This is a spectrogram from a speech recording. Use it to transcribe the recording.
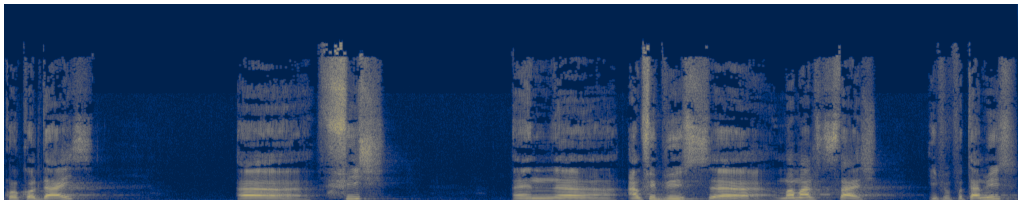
crocodiles, uh, fish, and uh, amphibious mammals such hippopotamus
